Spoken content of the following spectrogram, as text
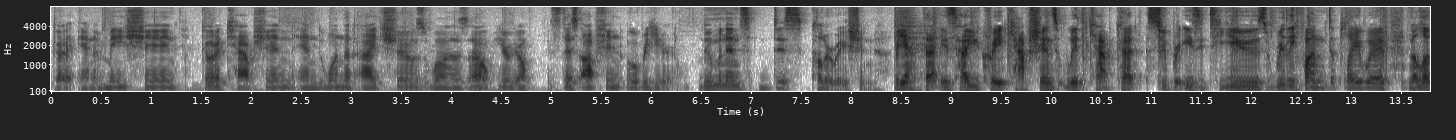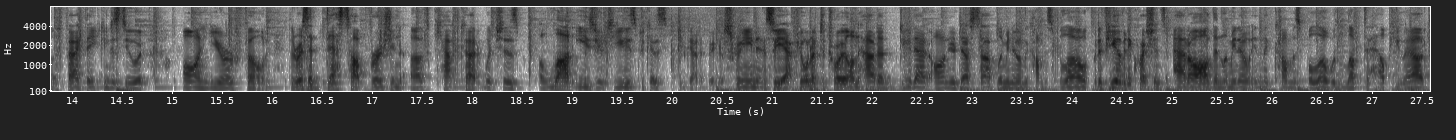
go to animation, go to caption, and the one that I chose was, oh, here we go. It's this option over here, luminance discoloration. But yeah, that is how you create captions with CapCut. Super easy to use, really fun to play with, and I love the fact that you can just do it on your phone. There is a desktop version of CapCut, which is a lot easier to use because you've got a bigger screen. And so yeah, if you want a tutorial on how to do that on your desktop, let me know in the comments below. But if you have any questions at all, then let me know in the comments below. Would love to help you out.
